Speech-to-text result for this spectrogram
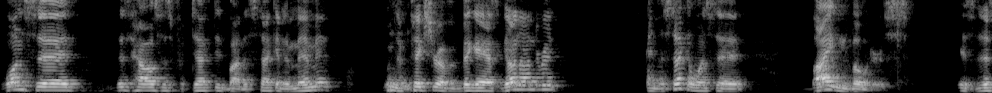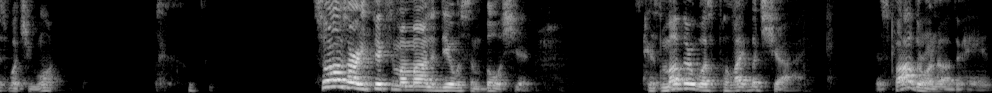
One said, "This house is protected by the Second Amendment," with a Mm. picture of a big ass gun under it, and the second one said, "Biden voters, is this what you want?" So I was already fixing my mind to deal with some bullshit. His mother was polite but shy. His father, on the other hand,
